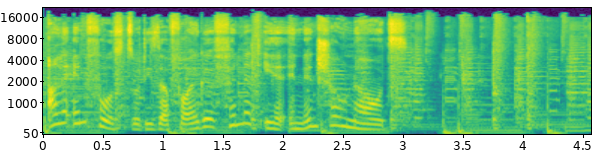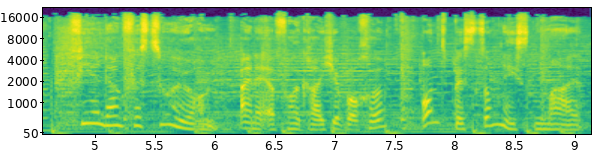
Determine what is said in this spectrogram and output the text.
Alle Infos zu dieser Folge findet ihr in den Show Notes. Vielen Dank fürs Zuhören, eine erfolgreiche Woche und bis zum nächsten Mal.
